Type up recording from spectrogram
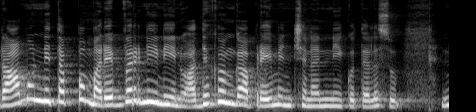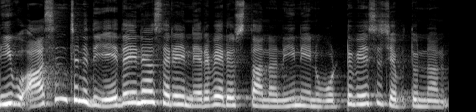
రాముణ్ణి తప్ప మరెవ్వరినీ నేను అధికంగా ప్రేమించనని నీకు తెలుసు. నీవు ఆశించినది ఏదైనా సరే నెరవేరుస్తానని నేను ఒట్టువేసి చెబుతున్నాను.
